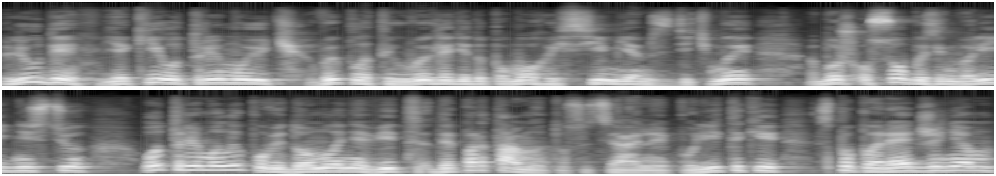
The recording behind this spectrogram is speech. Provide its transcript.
Люди, які отримують виплати у вигляді допомоги сім'ям з дітьми або ж особи з інвалідністю, отримали повідомлення від департаменту соціальної політики з попередженням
